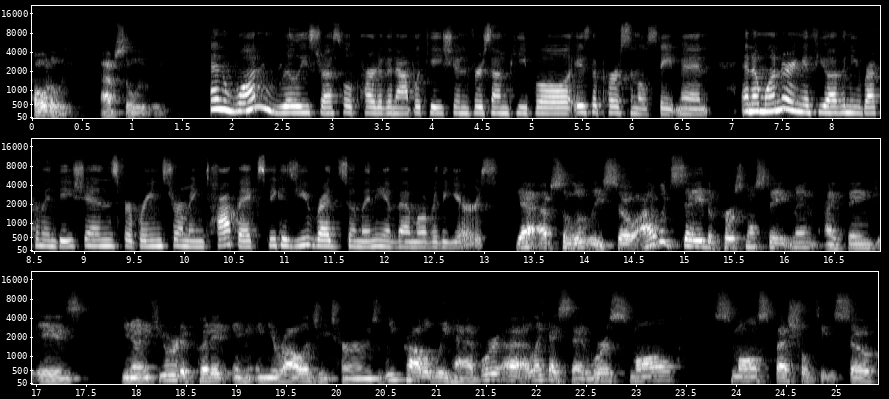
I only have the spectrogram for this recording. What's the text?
Totally. Absolutely. And one really stressful part of an application for some people is the personal statement. And I'm wondering if you have any recommendations for brainstorming topics because you've read so many of them over the years. Yeah, absolutely. So I would say the personal statement, I think, is you know, if you were to put it in, in urology terms, we probably have, we're, uh, like I said, we're a small, small specialty. So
